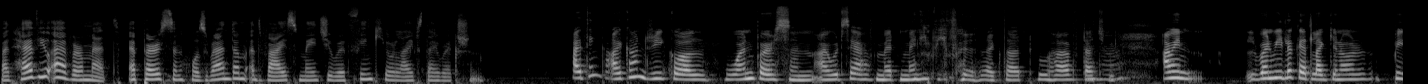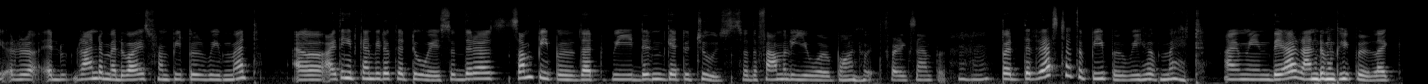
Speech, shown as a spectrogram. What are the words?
But have you ever met a person whose random advice made you rethink your life's direction? I think I can't recall one person. I would say I've met many people like that who have touched me. Mm-hmm. I mean, when we look at like you know random advice from people we've met, uh, I think it can be looked at two ways. So there are some people that we didn't get to choose. So the family you were born with, for example. But the rest of the people we have met, I mean, they are random people. Like,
